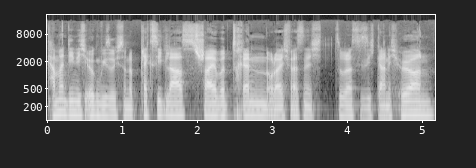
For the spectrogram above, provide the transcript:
Kann man die nicht irgendwie durch so eine Plexiglasscheibe trennen oder ich weiß nicht, so dass sie sich gar nicht hören?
